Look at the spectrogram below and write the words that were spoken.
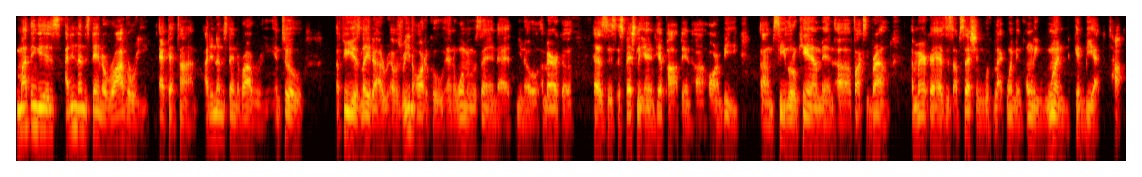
my thing is, I didn't understand the rivalry at that time. I didn't understand the rivalry until a few years later. I, I was reading an article, and a woman was saying that you know America has this, especially in hip hop and uh, R and B. Um, see Little Kim and uh, Foxy Brown. America has this obsession with black women. Only one can be at the top.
